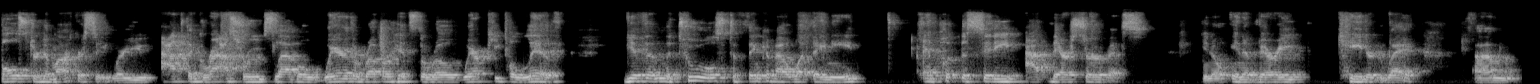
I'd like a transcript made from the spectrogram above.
bolster democracy where you at the grassroots level where the rubber hits the road where people live give them the tools to think about what they need and put the city at their service you know in a very catered way um,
